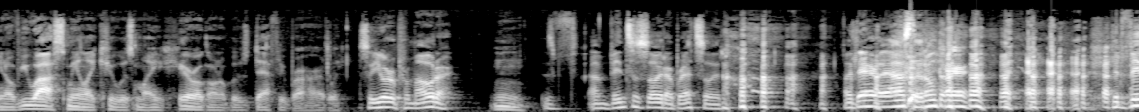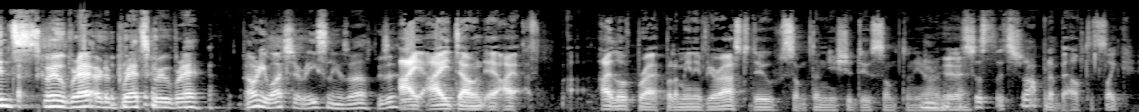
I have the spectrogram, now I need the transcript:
You know, if you asked me like who was my hero growing up, it was definitely Bret Hart. Like, So you're a promoter. Mm. Is on Vince's side or Bret's side? I dare I asked, I don't care. did Vince screw Bret or did Bret screw Bret? I only watched it recently as well. Is it? I I don't I. I love Bret, but I mean, if you're asked to do something, you should do something. You know what I mm. mean? Yeah. It's just it's dropping a belt. It's like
